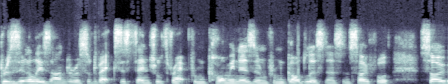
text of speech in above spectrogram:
Brazil is under a sort of existential threat from communism, from godlessness, and so forth. So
